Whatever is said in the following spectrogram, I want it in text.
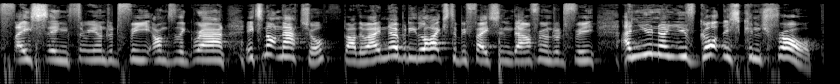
facing 300 feet onto the ground. It's not natural, by the way. Nobody likes to be facing down 300 feet. And you know you've got this control.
